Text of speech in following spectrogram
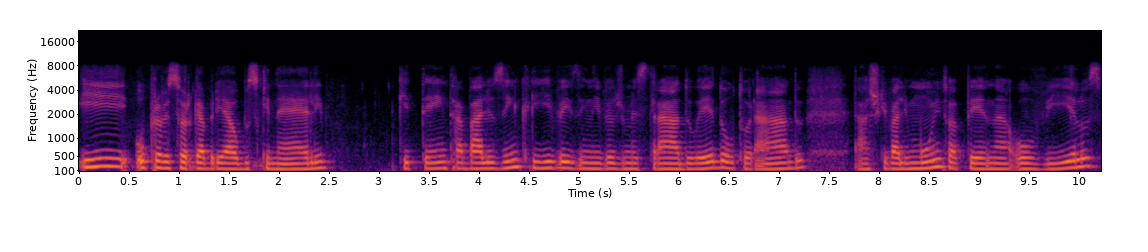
e o professor Gabriel Buschinelli que tem trabalhos incríveis em nível de mestrado e doutorado. Acho que vale muito a pena ouvi-los.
